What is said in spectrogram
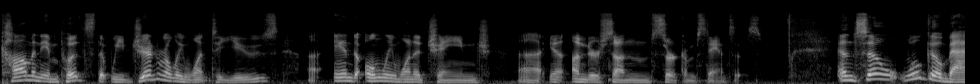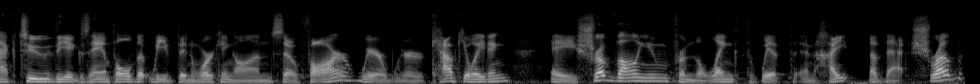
common inputs that we generally want to use uh, and only want to change uh, under some circumstances. And so we'll go back to the example that we've been working on so far, where we're calculating a shrub volume from the length, width, and height of that shrub.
